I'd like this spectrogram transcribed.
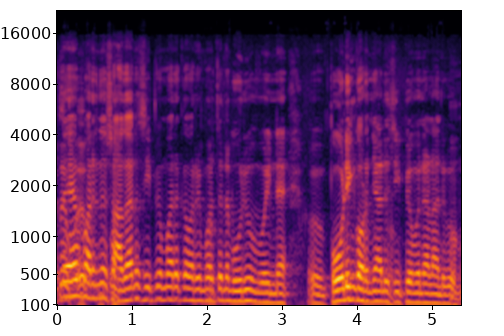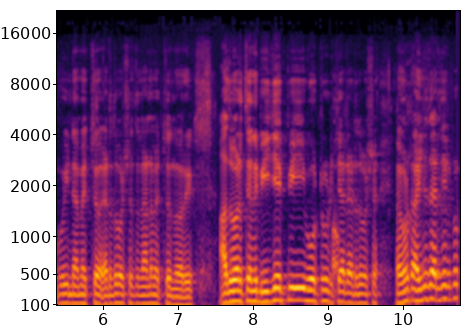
അദ്ദേഹം പറയുന്നത് സാധാരണ സി പി എമ്മാരൊക്കെ പറയുമ്പോൾ തന്നെ ഒരു പിന്നെ പോളിംഗ് കുറഞ്ഞാൽ സി പി എമ്മിനാണ് പിന്നെ മെച്ചം ഇടതുപക്ഷത്തിനാണ് മെച്ചം എന്ന് പറയും. അതുപോലെ തന്നെ ബി ജെ പി വോട്ട് പിടിച്ചാൽ ഇടതുപക്ഷം. നമ്മൾ കഴിഞ്ഞ തെരഞ്ഞെടുപ്പ്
